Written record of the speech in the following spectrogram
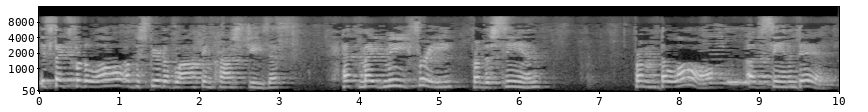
It states, For the law of the Spirit of life in Christ Jesus hath made me free from the sin, from the law of sin and death.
